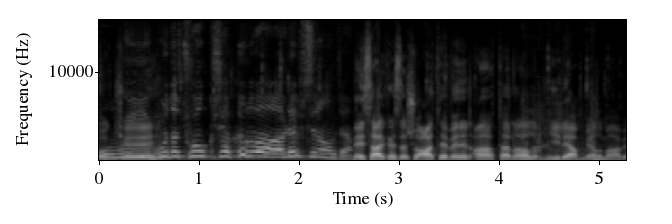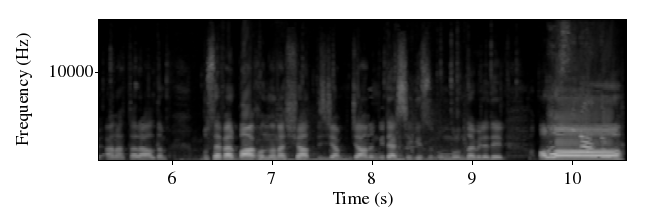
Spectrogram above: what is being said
Okey. Hmm, Burada çok çakıl var. Hepsini alacağım. Neyse arkadaşlar şu ATV'nin anahtarını alalım. Hile yapmayalım abi. Anahtarı aldım. Bu sefer balkondan aşağı atlayacağım. Canım giderse gitsin umurumda bile değil. Allah!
